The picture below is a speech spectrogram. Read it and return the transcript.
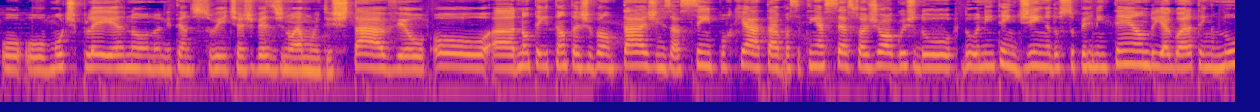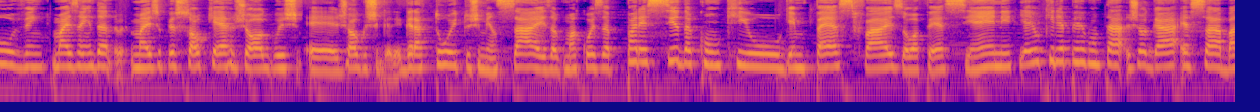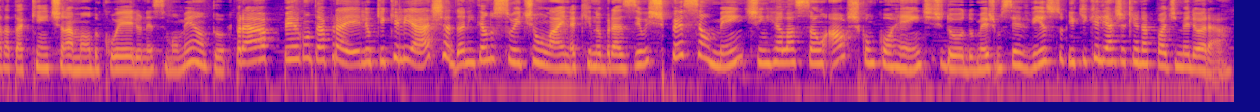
o, o multiplayer no, no, Nintendo Switch às vezes não é muito estável, ou uh, não tem tantas vantagens assim, porque, ah, tá, você tem acesso a jogos do, do Nintendinho, do Super Nintendo, e agora tem nuvem, mas ainda, mas o pessoal quer jogos, é, jogos gratuitos mensais, alguma coisa parecida com o que o Game Pass faz ou a PSN. E aí eu queria perguntar, jogar essa batata quente na mão do coelho nesse momento, pra perguntar para ele o que, que ele acha da Nintendo Switch Online aqui no Brasil, especialmente em relação aos concorrentes do, do mesmo serviço, e o que, que ele acha que ainda pode melhorar.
